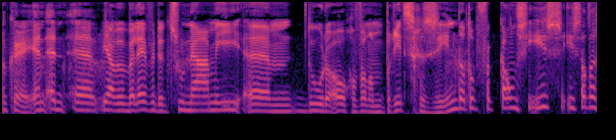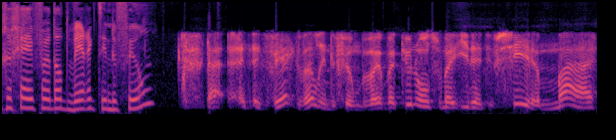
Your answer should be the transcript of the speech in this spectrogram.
Oké, en, en eh, ja, we beleven de tsunami ehm, door de ogen van een Brits gezin dat op vakantie is. Is dat een gegeven dat werkt in de film? Nou, het, het werkt wel in de film. Wij, wij kunnen ons ermee identificeren. Maar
